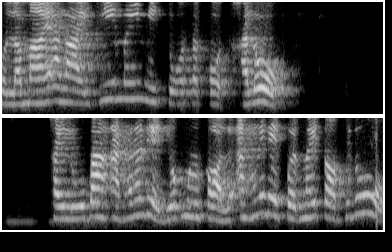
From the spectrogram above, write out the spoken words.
ผลไม้อะไรที่ไม่มีตัวสะกดคะลูก ใครรู้บ้างอะธนเดชยกมือก่อนเลยอะธนเดชเปิดไมค์ตอบสิลูก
